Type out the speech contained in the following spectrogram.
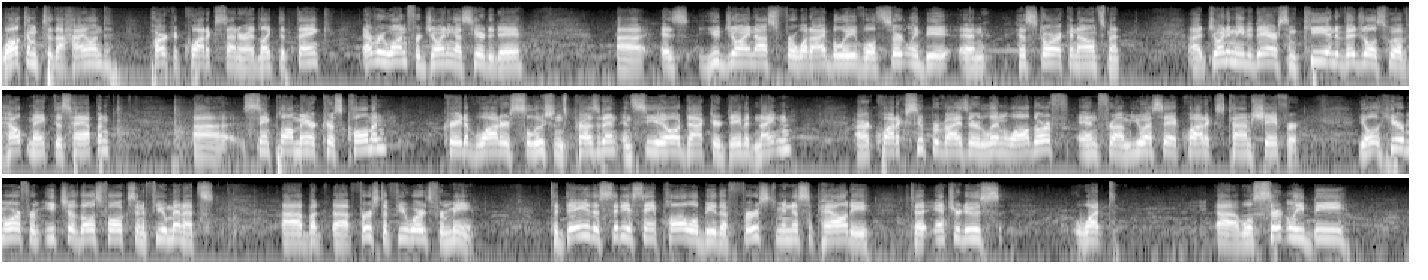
Welcome to the Highland Park Aquatic Center. I'd like to thank everyone for joining us here today. Uh, as you join us for what I believe will certainly be an historic announcement. Uh, joining me today are some key individuals who have helped make this happen. Uh, St. Paul Mayor Chris Coleman, Creative Water Solutions President and CEO Dr. David Knighton, our aquatic supervisor Lynn Waldorf, and from USA Aquatics Tom Schaefer. You'll hear more from each of those folks in a few minutes, uh, but uh, first, a few words from me. Today, the City of St. Paul will be the first municipality to introduce what uh, will certainly be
